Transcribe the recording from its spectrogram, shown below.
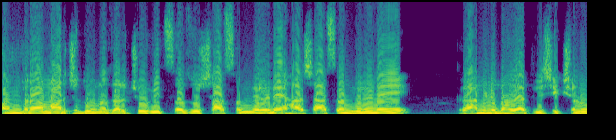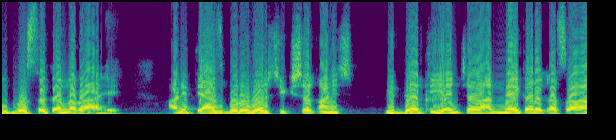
पंधरा मार्च दोन हजार चोवीसचा जो शासन निर्णय हा शासन निर्णय ग्रामीण भागातील शिक्षण उद्ध्वस्त करणारा आहे. आणि त्याचबरोबर शिक्षक आणि विद्यार्थी यांच्यावर अन्यायकारक असा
